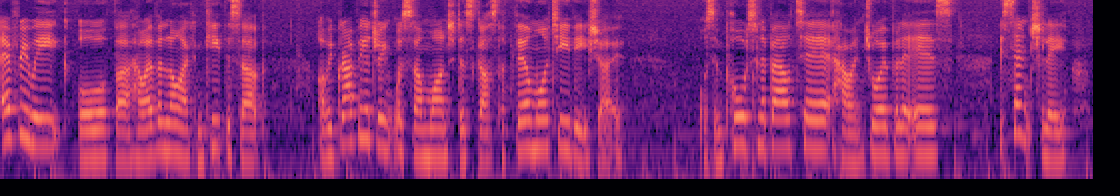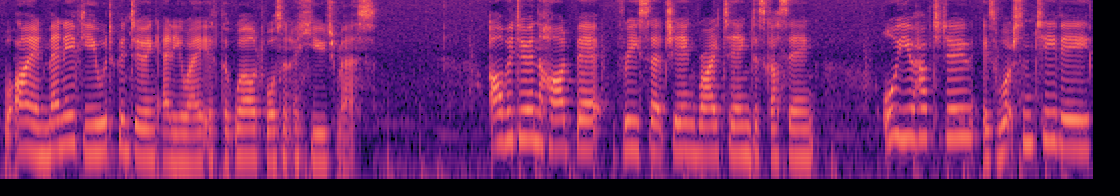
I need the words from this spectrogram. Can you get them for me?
Every week, or for however long I can keep this up, I'll be grabbing a drink with someone to discuss a film or TV show. What's important about it, how enjoyable it is, essentially, what I and many of you would have been doing anyway if the world wasn't a huge mess. I'll be doing the hard bit, researching, writing, discussing. All you have to do is watch some TV,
